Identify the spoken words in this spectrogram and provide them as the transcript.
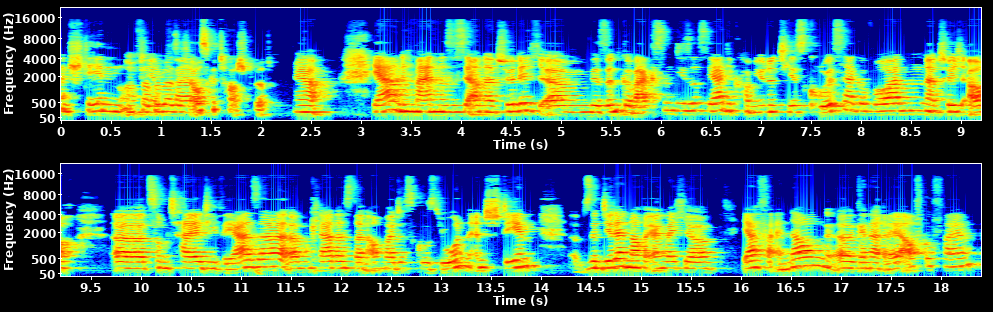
entstehen und darüber Fall. sich ausgetauscht wird. Ja, ja, und ich meine, das ist ja auch natürlich, ähm, wir sind gewachsen dieses Jahr, die Community ist größer geworden, natürlich auch äh, zum Teil diverser. Ähm, klar, dass dann auch mal Diskussionen entstehen. Sind dir denn noch irgendwelche ja, Veränderungen äh, generell aufgefallen?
